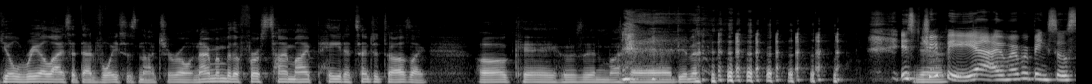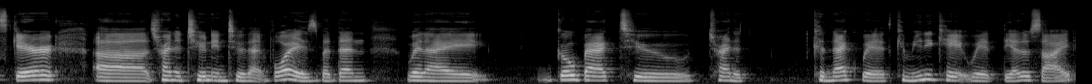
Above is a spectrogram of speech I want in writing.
you'll realize that that voice is not your own. And I remember the first time I paid attention to it, I was like, okay, who's in my head? You know. it's yeah. trippy. Yeah, I remember being so scared uh, trying to tune into that voice. But then when I go back to trying to connect with, communicate with the other side,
